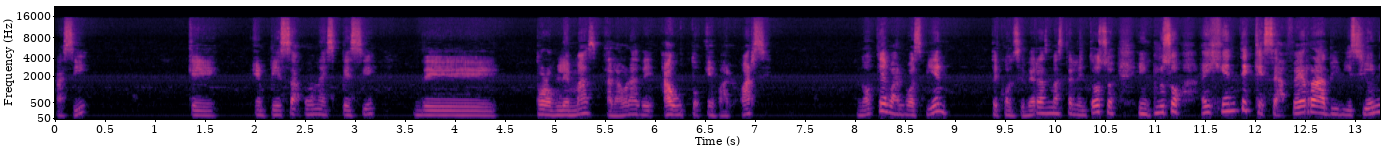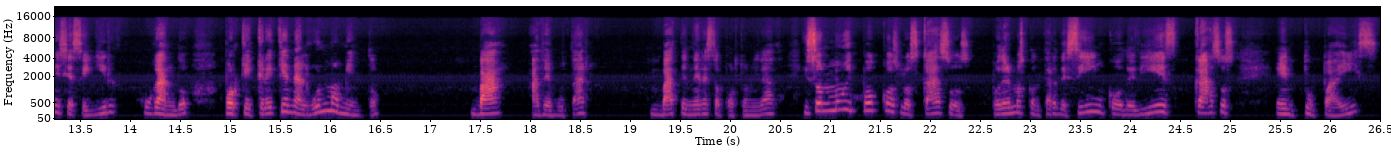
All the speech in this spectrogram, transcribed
Así que empieza una especie de problemas a la hora de autoevaluarse. No te evalúas bien, te consideras más talentoso. Incluso hay gente que se aferra a divisiones y a seguir jugando porque cree que en algún momento va a debutar, va a tener esta oportunidad. Y son muy pocos los casos. Podremos contar de 5, de 10 casos en tu país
